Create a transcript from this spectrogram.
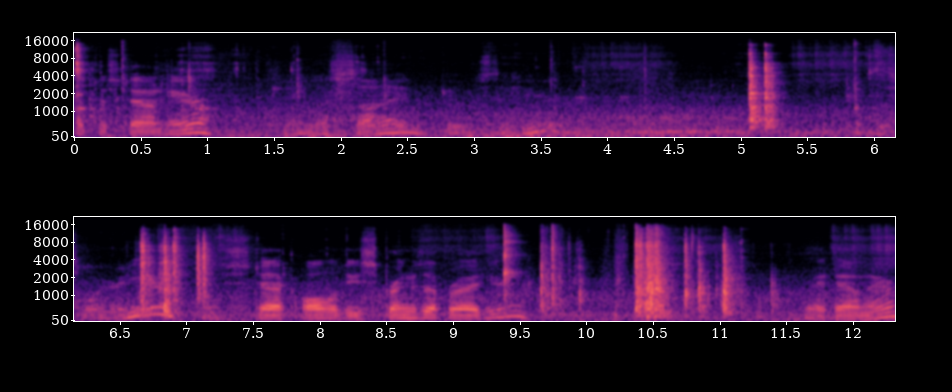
put this down here. Okay, left side goes to here. Put this wire here. and Stack all of these springs up right here. Right down there.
